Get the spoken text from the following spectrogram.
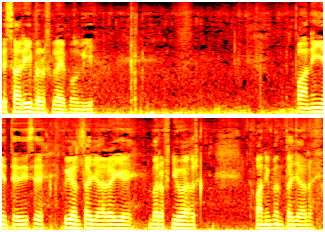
पे सारी बर्फ़ गायब हो गई है पानी ये तेज़ी से पिघलता जा रहा है, ये बर्फ़ जो है और पानी बनता जा रहा है।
